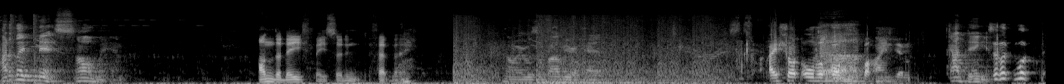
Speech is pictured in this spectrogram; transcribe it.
How did I miss? Oh man. Underneath me, so it didn't affect me. No, it was above your head. I shot all the bombs behind him. God dang it. So look, look,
